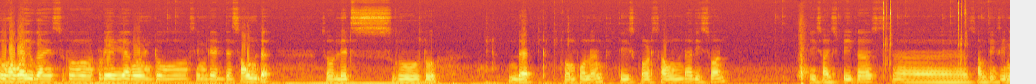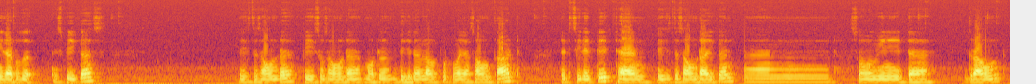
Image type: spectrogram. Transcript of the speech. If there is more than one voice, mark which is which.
Speaker 1: so how are you guys? So today we are going to simulate the sound. So let's go to that component. This called sound this one. These are speakers uh, something similar to the speakers. This is the sounder piezo sounder model digital output via sound card. Let's select it and this is the sound icon. And so we need the ground.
